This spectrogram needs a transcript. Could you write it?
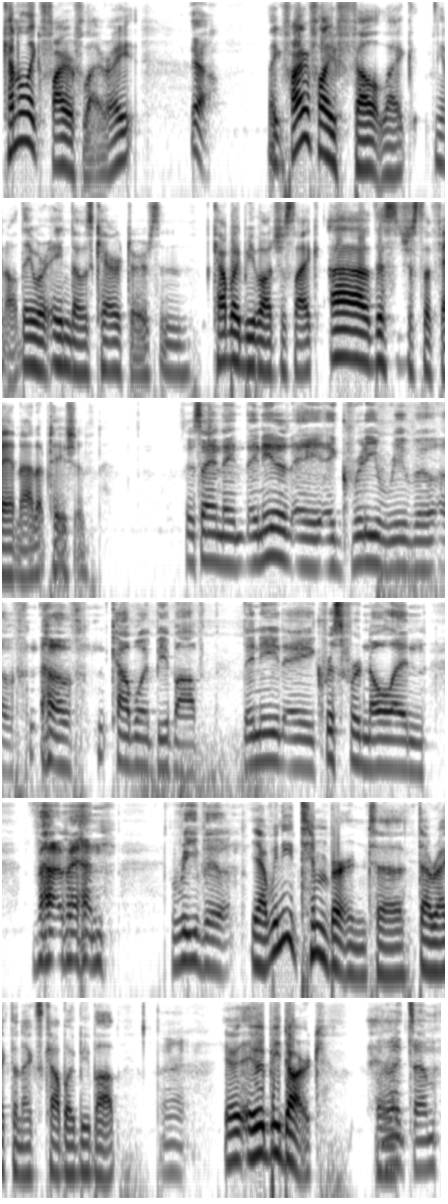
kind of like Firefly, right? yeah Like Firefly felt like you know they were in those characters, and Cowboy Bebop's just like, ah, this is just a fan adaptation. So you're saying they, they needed a, a gritty reboot of of Cowboy Bebop. They need a Christopher Nolan Batman reboot. Yeah, we need Tim Burton to direct the next Cowboy Bebop. All right, It, it would be dark. all right, Tim.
